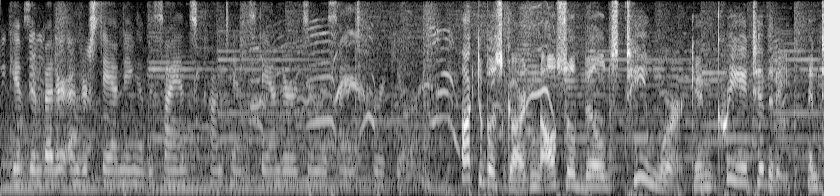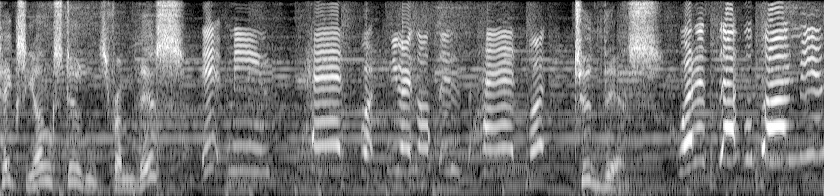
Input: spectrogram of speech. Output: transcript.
It gives them better understanding of the science content standards in the science curriculum. Octopus Garden also builds teamwork and creativity and takes young students from this It means to this. What does cephalopod mean?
